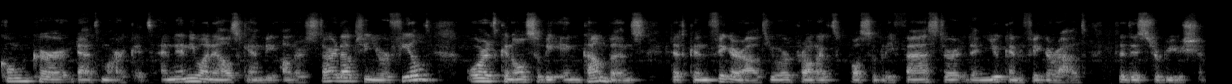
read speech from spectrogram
conquer that market. And anyone else can be other startups in your field, or it can also be incumbents that can figure out your products possibly faster than you can figure out the distribution.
